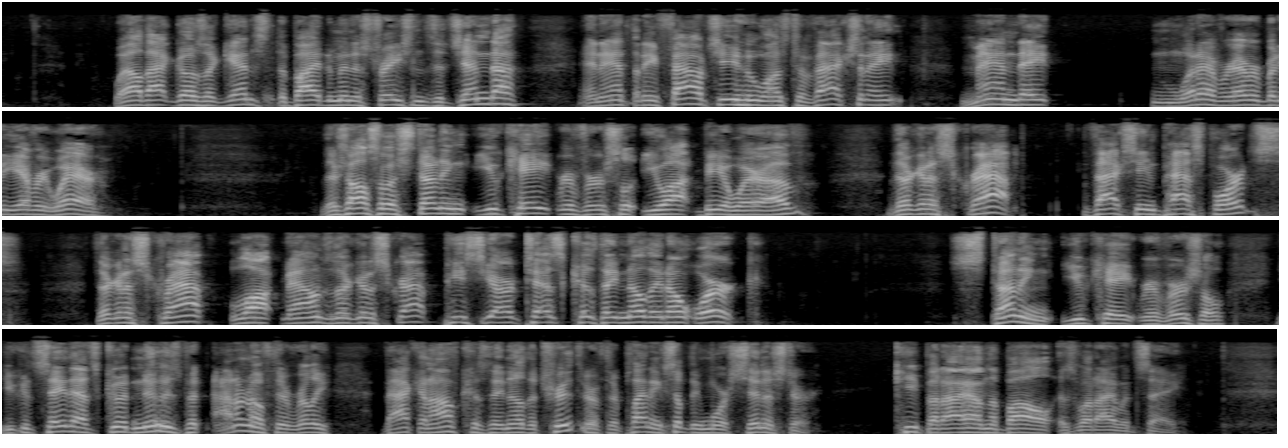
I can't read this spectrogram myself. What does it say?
Well, that goes against the Biden administration's agenda and Anthony Fauci, who wants to vaccinate, mandate, whatever, everybody everywhere. There's also a stunning UK reversal you ought to be aware of. They're going to scrap vaccine passports. They're going to scrap lockdowns. They're going to scrap PCR tests because they know they don't work. Stunning UK reversal. You could say that's good news, but I don't know if they're really backing off because they know the truth or if they're planning something more sinister. Keep an eye on the ball, is what I would say.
